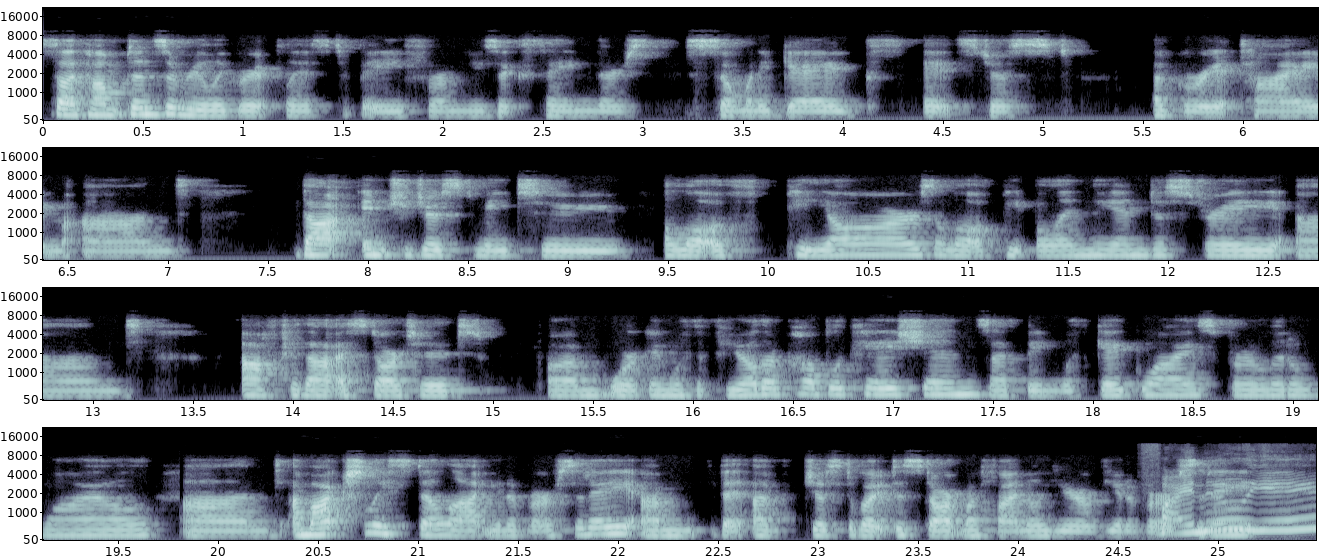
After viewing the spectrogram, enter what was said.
Southampton's a really great place to be for a music scene. There's so many gigs. It's just a great time and that introduced me to a lot of PRs, a lot of people in the industry. And after that, I started um, working with a few other publications. I've been with Gigwise for a little while, and I'm actually still at university. I'm I'm just about to start my final year of university. Final year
